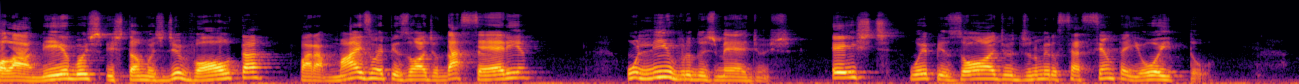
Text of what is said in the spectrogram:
Olá, amigos! Estamos de volta para mais um episódio da série O Livro dos Médiuns. Este o episódio de número 68.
